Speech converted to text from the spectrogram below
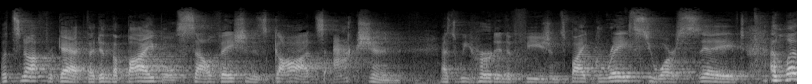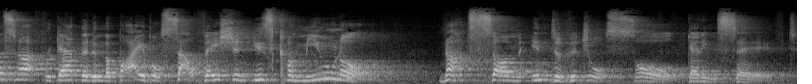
let's not forget that in the Bible, salvation is God's action, as we heard in Ephesians. By grace you are saved. And let's not forget that in the Bible, salvation is communal, not some individual soul getting saved.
